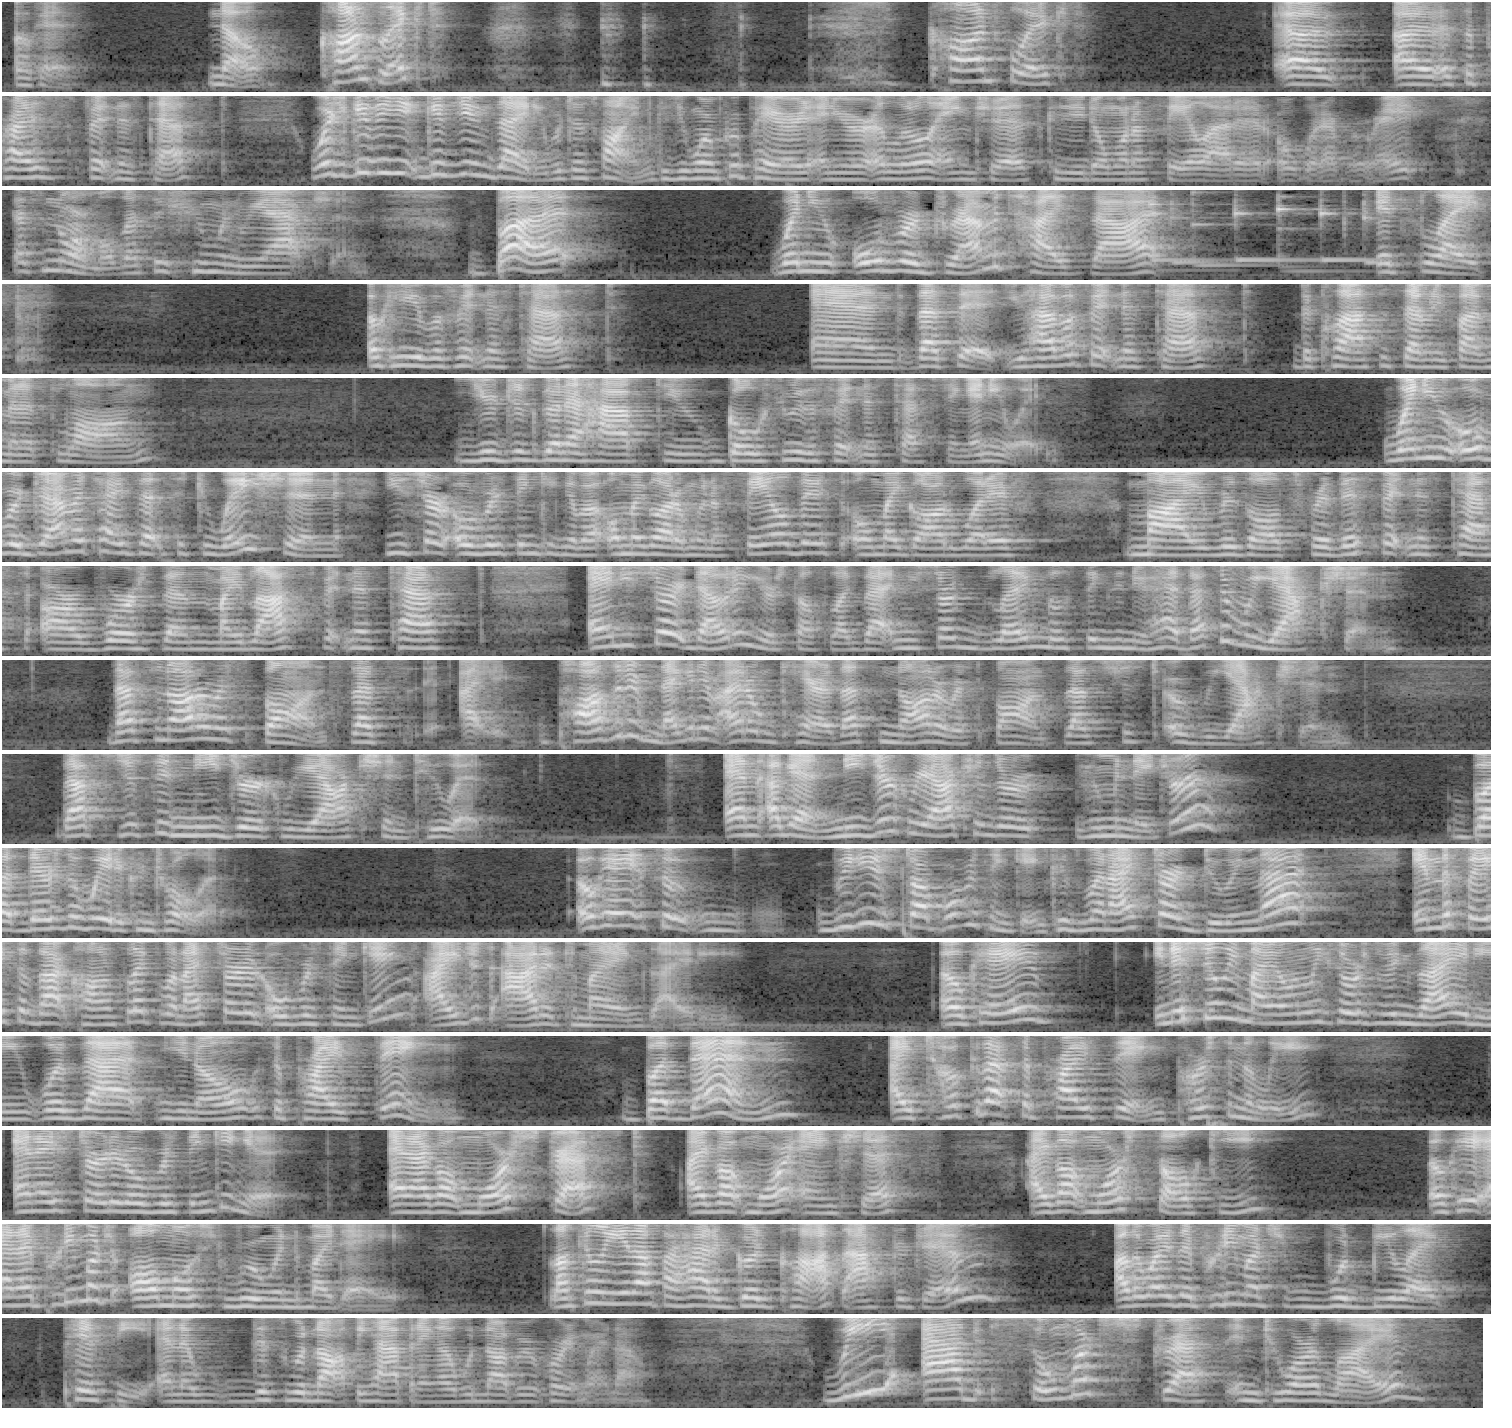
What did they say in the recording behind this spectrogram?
okay, no, conflict, conflict, uh, a, a surprise fitness test, which gives you gives you anxiety, which is fine because you weren't prepared and you're a little anxious because you don't want to fail at it or whatever, right? That's normal. That's a human reaction. But when you over dramatize that, it's like okay, you have a fitness test and that's it. You have a fitness test. The class is 75 minutes long. You're just going to have to go through the fitness testing anyways. When you over dramatize that situation, you start overthinking about, oh my God, I'm going to fail this. Oh my God, what if my results for this fitness test are worse than my last fitness test? and you start doubting yourself like that and you start letting those things in your head. That's a reaction. That's not a response. That's I, positive negative i don't care. That's not a response. That's just a reaction. That's just a knee jerk reaction to it. And again knee jerk reactions are human nature but there's a way to control it okay so we need to stop overthinking because when i start doing that in the face of that conflict, when I started overthinking, I just added to my anxiety. Okay? Initially, my only source of anxiety was that, you know, surprise thing. But then I took that surprise thing personally and I started overthinking it. And I got more stressed. I got more anxious. I got more sulky. Okay, and I pretty much almost ruined my day. Luckily enough, I had a good class after gym, Otherwise, I pretty much would be like pissy and it, this would not be happening. I would not be recording right now. We add so much stress into our lives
